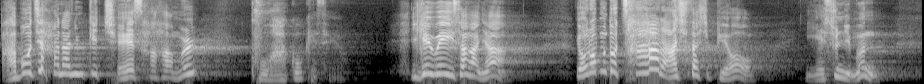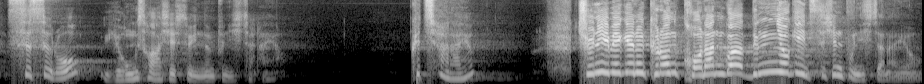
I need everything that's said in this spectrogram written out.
아버지 하나님께 죄 사함을 구하고 계세요. 이게 왜 이상하냐? 여러분도 잘 아시다시피요. 예수님은 스스로 용서하실 수 있는 분이시잖아요. 그렇지 않아요? 주님에게는 그런 권한과 능력이 있으신 분이시잖아요.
